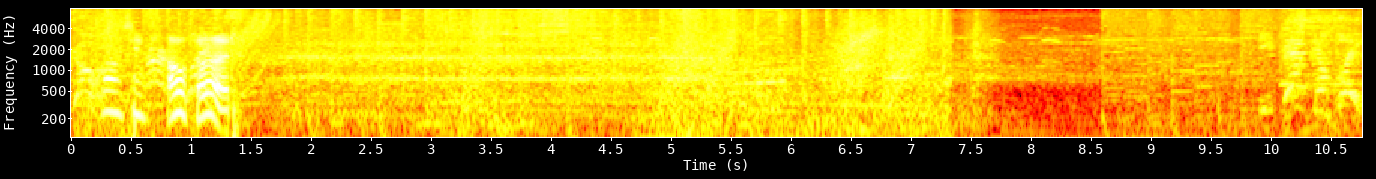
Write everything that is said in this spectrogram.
goal. Come. Oh, third. Event complete.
